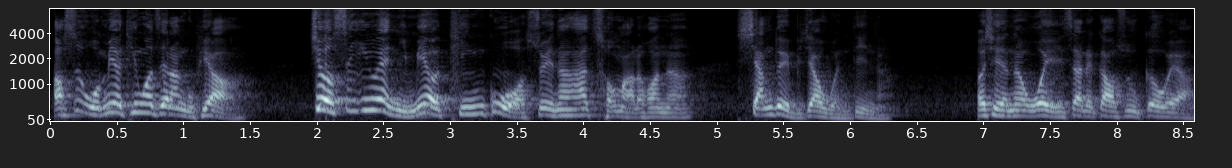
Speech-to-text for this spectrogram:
老师，我没有听过这张股票，就是因为你没有听过，所以呢，它筹码的话呢，相对比较稳定了。而且呢，我也在的告诉各位啊，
